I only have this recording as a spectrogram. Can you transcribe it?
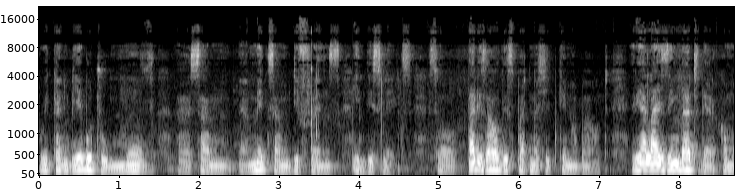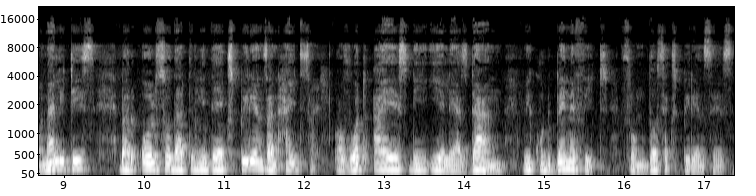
we can be able to move uh, some, uh, make some difference in these lakes. So that is how this partnership came about. Realizing that there are commonalities, but also that with the experience and hindsight of what ISD ELA has done, we could benefit from those experiences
